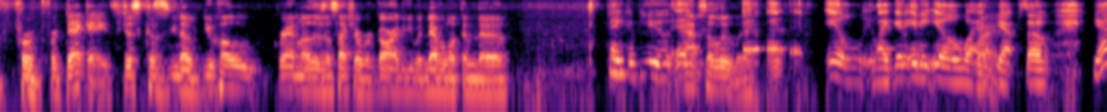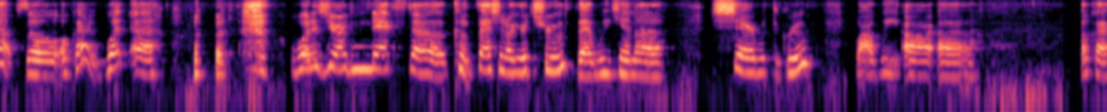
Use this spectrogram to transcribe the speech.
for for decades. Just because you know you hold grandmothers in such a regard, you would never want them to. think of you and Absolutely. uh, ill, like in any ill way. Right. Yep. So, yep. So, okay. What uh, what is your next uh confession or your truth that we can uh share with the group while we are uh okay.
